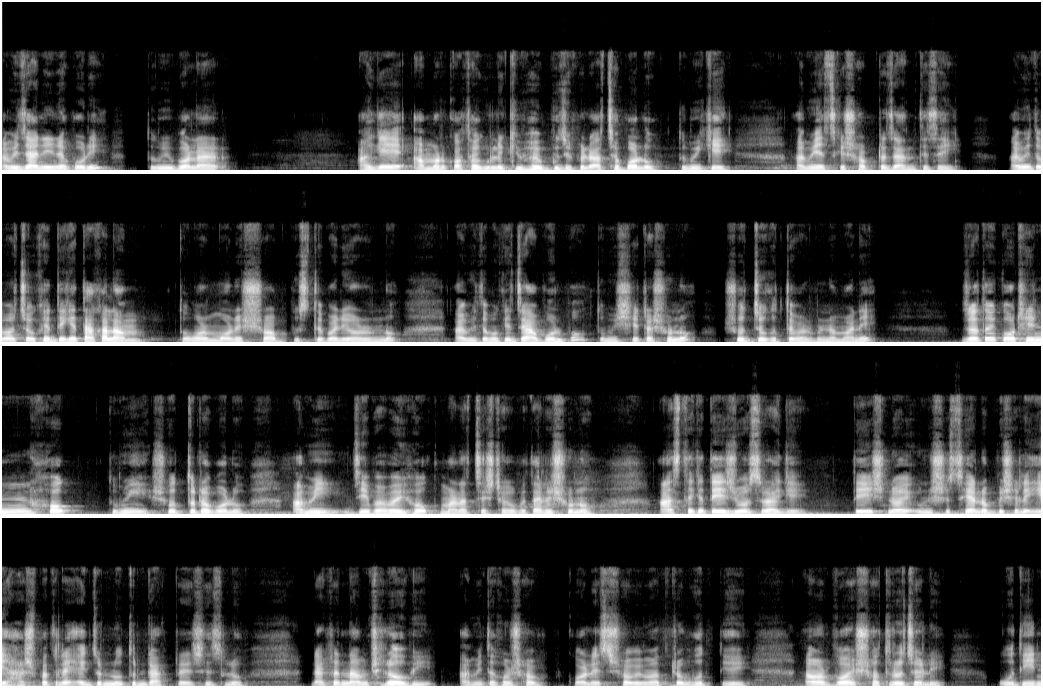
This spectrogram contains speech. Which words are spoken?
আমি জানি না পড়ি তুমি বলার আগে আমার কথাগুলো কীভাবে বুঝে ফেলো? আচ্ছা বলো, তুমি কে? আমি আজকে সবটা জানতে চাই। আমি তোমার চোখের দিকে তাকালাম, তোমার মনের সব বুঝতে পারি, অরণ্য। আমি তোমাকে যা বলব, তুমি সেটা শোনো, সহ্য করতে পারবে না মানে। যতই কঠিন হোক তুমি সত্যটা বলো। আমি যেভাবেই হোক মানার চেষ্টা করব। তাহলে শোনো, আজ থেকে তেইশ বছর আগে, তেইশ নয়, উনিশশো ছিয়ানব্বই সালে এই হাসপাতালে একজন নতুন ডাক্তার এসেছিল। ডাক্তার নাম ছিল অভি। আমি তখন সব কলেজ সবেমাত্র ভর্তি হই। আমার বয়স সতেরো চলে। ওদিন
